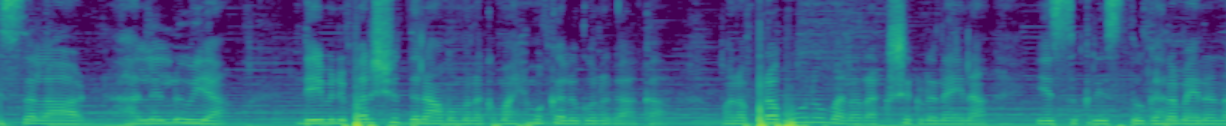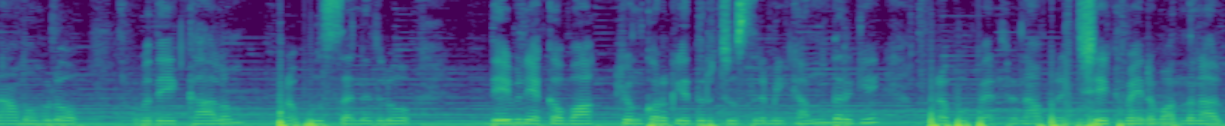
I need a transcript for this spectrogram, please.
ప్రైసలాడ్ హల్లెలూయ. దేవుని పరిశుద్ధ నామమునకు మహిమ కలుగునుగాక. మన ప్రభువును మన రక్షకుడినైన యేసుక్రీస్తు ఘనమైన నామములో ఉదయకాలం ప్రభు సన్నిధిలో దేవుని యొక్క వాక్యం కొరకు ఎదురు చూస్తున్న మీకు అందరికీ ప్రభు పేరిట నా ప్రత్యేకమైన వందనాలు.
